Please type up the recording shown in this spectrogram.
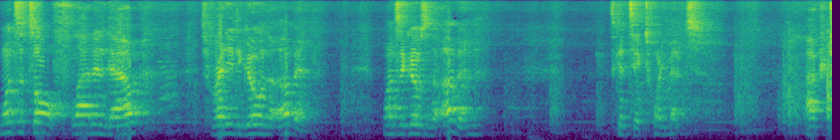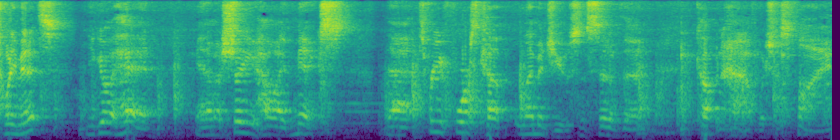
Once it's all flattened out, it's ready to go in the oven. Once it goes in the oven, it's going to take 20 minutes. After 20 minutes, you go ahead and I'm going to show you how I mix that 3 fourths cup lemon juice instead of the cup and a half, which is fine.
